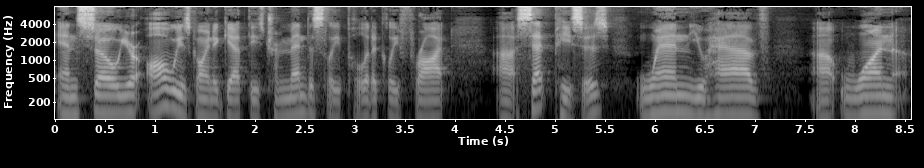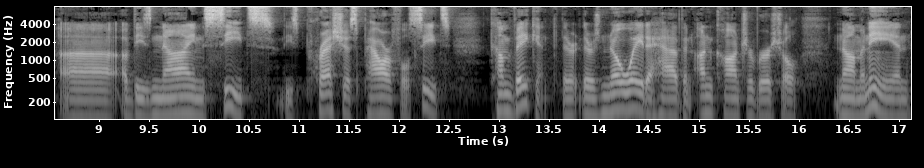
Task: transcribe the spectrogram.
And so you're always going to get these tremendously politically fraught uh, set pieces when you have uh, one uh, of these nine seats, these precious, powerful seats, come vacant. There, there's no way to have an uncontroversial nominee, and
